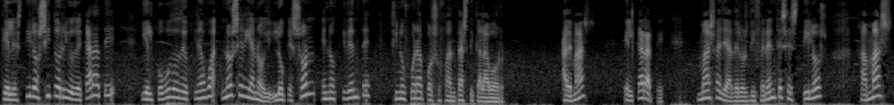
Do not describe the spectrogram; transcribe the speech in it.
que el estilo Sito Ryu de karate y el Kobudo de Okinawa no serían hoy lo que son en Occidente si no fuera por su fantástica labor. Además, el karate, más allá de los diferentes estilos, jamás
